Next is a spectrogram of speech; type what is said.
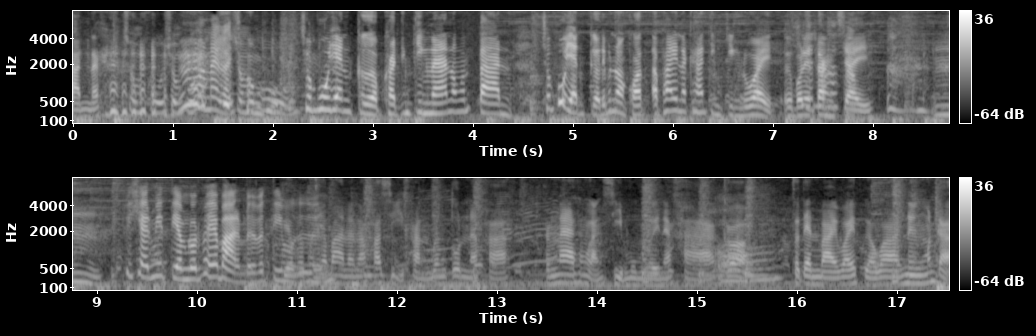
านนะคะ ชมพูชมพูข้างในกับชมพูชมพูยันเกือบค่ะจริงๆนะน้องน้ำตาล ชมพูยันเกือบที่พี่น้องขออภัยนะคะ จริง ๆ ด้วยเออบริตั้งใจอืม พี่เคทมีเตรียมรถพยาบาลไปปฏิเตรีมืยมอรถอื่พนยาบาลแล้วนะคะสี่คันเบื้องต้นนะคะทั้งหน้าทั้งหลังสี่มุมเลยนะคะ ก็สแตนบายไว้เผื่อว่าหนึ่งมันกะ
